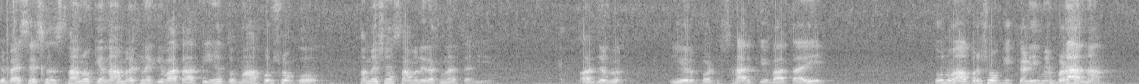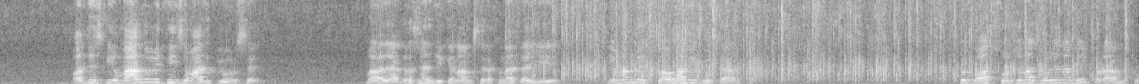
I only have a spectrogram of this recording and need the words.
जब ऐसे संस्थानों के नाम रखने की बात आती है तो महापुरुषों को हमेशा सामने रखना चाहिए। और जब एयरपोर्ट हिसार की बात आई तो उन महापुरुषों की कड़ी में बड़ा नाम, और जिसकी मांग भी थी समाज की ओर से, महाराज अग्रसेन जी के नाम से रखना चाहिए, ये मन में स्वाभाविक विचार था। कोई बहुत सोचना समझना नहीं पड़ा हमको।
